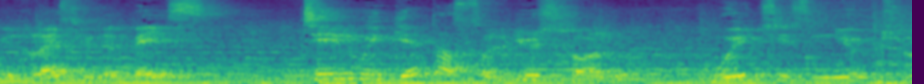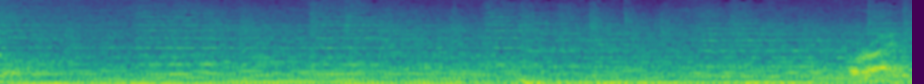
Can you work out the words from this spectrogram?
Neutralize with the base till we get a solution which is neutral. Alright?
